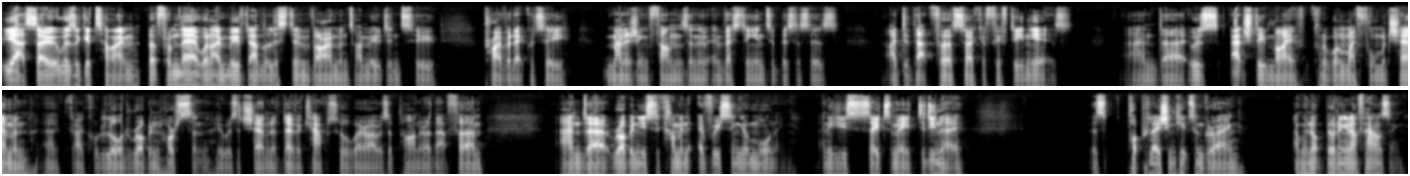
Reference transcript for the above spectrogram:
Yeah, so it was a good time. But from there, when I moved out of the listed environment, I moved into private equity, managing funds and investing into businesses. I did that for circa 15 years. And uh, it was actually my kind of one of my former chairmen, a guy called Lord Robin Hodgson, who was a chairman of Nova Capital, where I was a partner at that firm. And uh, Robin used to come in every single morning and he used to say to me, Did you know this population keeps on growing and we're not building enough housing?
